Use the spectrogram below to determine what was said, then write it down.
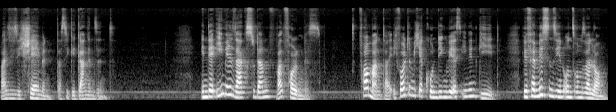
weil sie sich schämen, dass sie gegangen sind. In der E-Mail sagst du dann Folgendes. Frau Manta, ich wollte mich erkundigen, wie es Ihnen geht. Wir vermissen Sie in unserem Salon.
